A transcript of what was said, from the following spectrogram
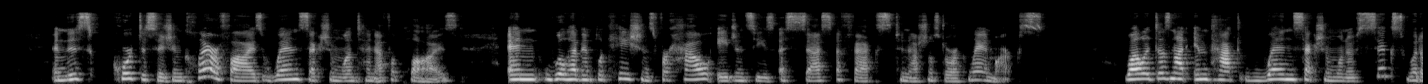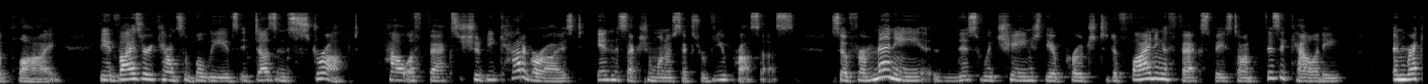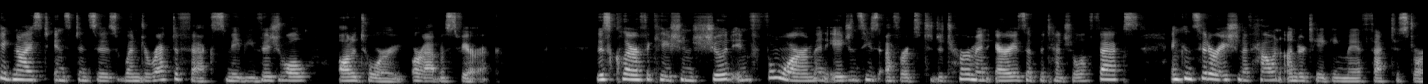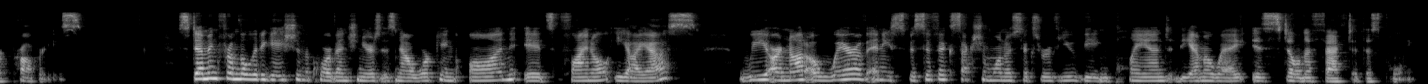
And this court decision clarifies when Section 110F applies and will have implications for how agencies assess effects to National Historic landmarks. While it does not impact when Section 106 would apply, the Advisory Council believes it does instruct how effects should be categorized in the Section 106 review process. So for many, this would change the approach to defining effects based on physicality and recognized instances when direct effects may be visual, auditory, or atmospheric. This clarification should inform an agency's efforts to determine areas of potential effects and consideration of how an undertaking may affect historic properties. Stemming from the litigation, the Corps of Engineers is now working on its final EIS. We are not aware of any specific Section 106 review being planned. The MOA is still in effect at this point.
